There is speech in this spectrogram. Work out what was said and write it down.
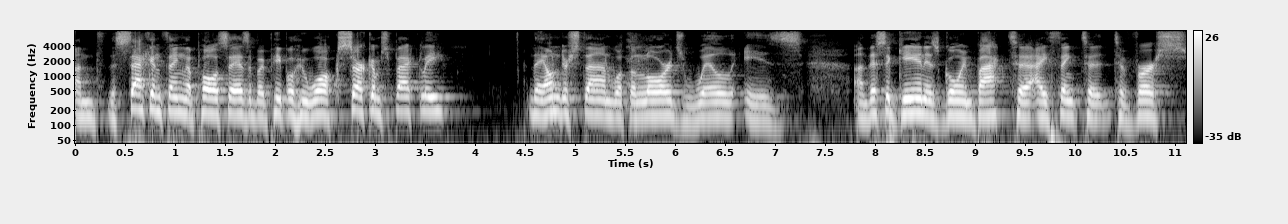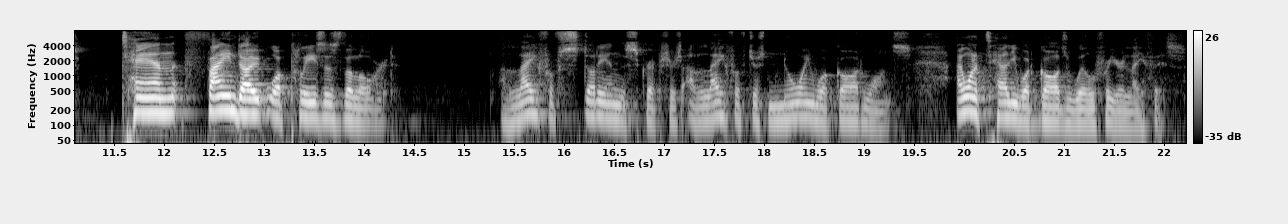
And the second thing that Paul says about people who walk circumspectly, they understand what the Lord's will is. And this again is going back to, I think, to, to verse 10 find out what pleases the Lord. A life of studying the scriptures, a life of just knowing what God wants. I want to tell you what God's will for your life is.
